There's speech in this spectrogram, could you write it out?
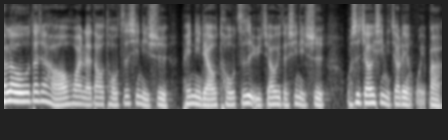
Hello，大家好，欢迎来到投资心理室，陪你聊投资与交易的心理室。我是交易心理教练伟爸。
